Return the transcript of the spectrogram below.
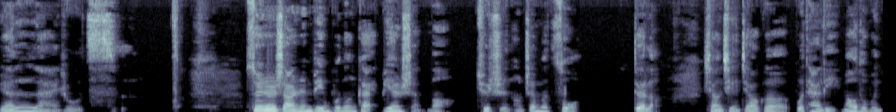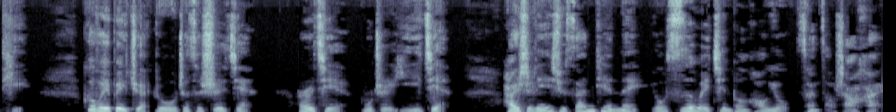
原来如此，虽然杀人并不能改变什么，却只能这么做。对了，想请教个不太礼貌的问题：各位被卷入这次事件，而且不止一件。还是连续三天内有四位亲朋好友惨遭杀害，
